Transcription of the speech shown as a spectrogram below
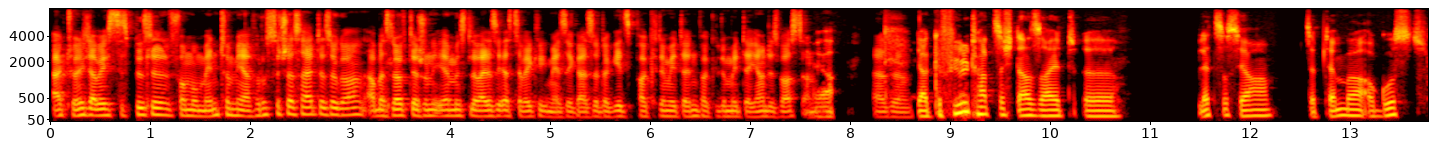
aktuell, glaube ich, ist das ein bisschen vom Momentum her auf russischer Seite sogar, aber es läuft ja schon eher mittlerweile so Erster Weltkrieg mäßig. Also, da geht es ein paar Kilometer hin, ein paar Kilometer her und das war's dann. Ja. Also, Ja, gefühlt hat sich da seit äh, letztes Jahr, September, August,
